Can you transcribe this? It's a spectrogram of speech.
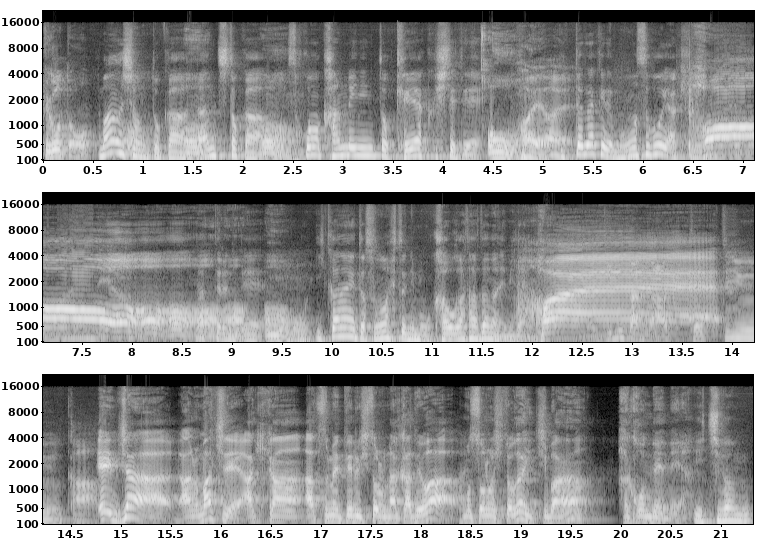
てこと？マンションとかう。ん団地とかう。んそこの管理人と契約してておおははいはい。行っただけでものすごい空き缶になあ。ってるんでうんもう行かないとその人にもう顔が立たないみたいな。はい。義務感があってっていうか。えじゃああの街で空き缶集めてる人の中では、もうその人が一番運んでんねや、一番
